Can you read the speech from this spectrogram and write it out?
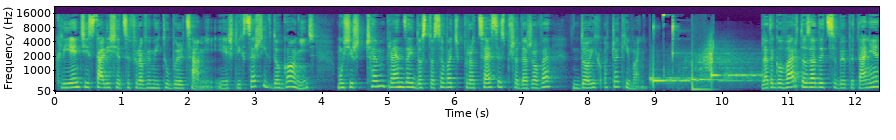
Klienci stali się cyfrowymi tubylcami. Jeśli chcesz ich dogonić, musisz czym prędzej dostosować procesy sprzedażowe do ich oczekiwań. Dlatego warto zadać sobie pytanie,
